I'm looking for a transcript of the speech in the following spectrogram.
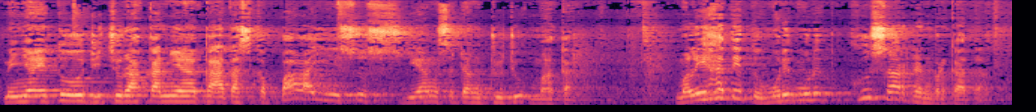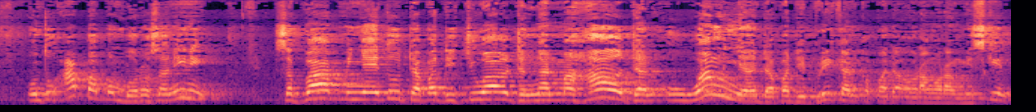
Minyak itu dicurahkannya ke atas kepala Yesus yang sedang duduk makan. Melihat itu, murid-murid gusar dan berkata, "Untuk apa pemborosan ini? Sebab minyak itu dapat dijual dengan mahal dan uangnya dapat diberikan kepada orang-orang miskin.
